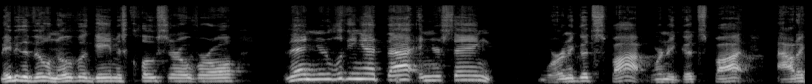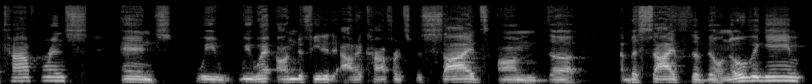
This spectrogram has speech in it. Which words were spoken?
maybe the Villanova game is closer overall then you're looking at that and you're saying, we're in a good spot. We're in a good spot out of conference. And we we went undefeated out of conference besides um the besides the Villanova game.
